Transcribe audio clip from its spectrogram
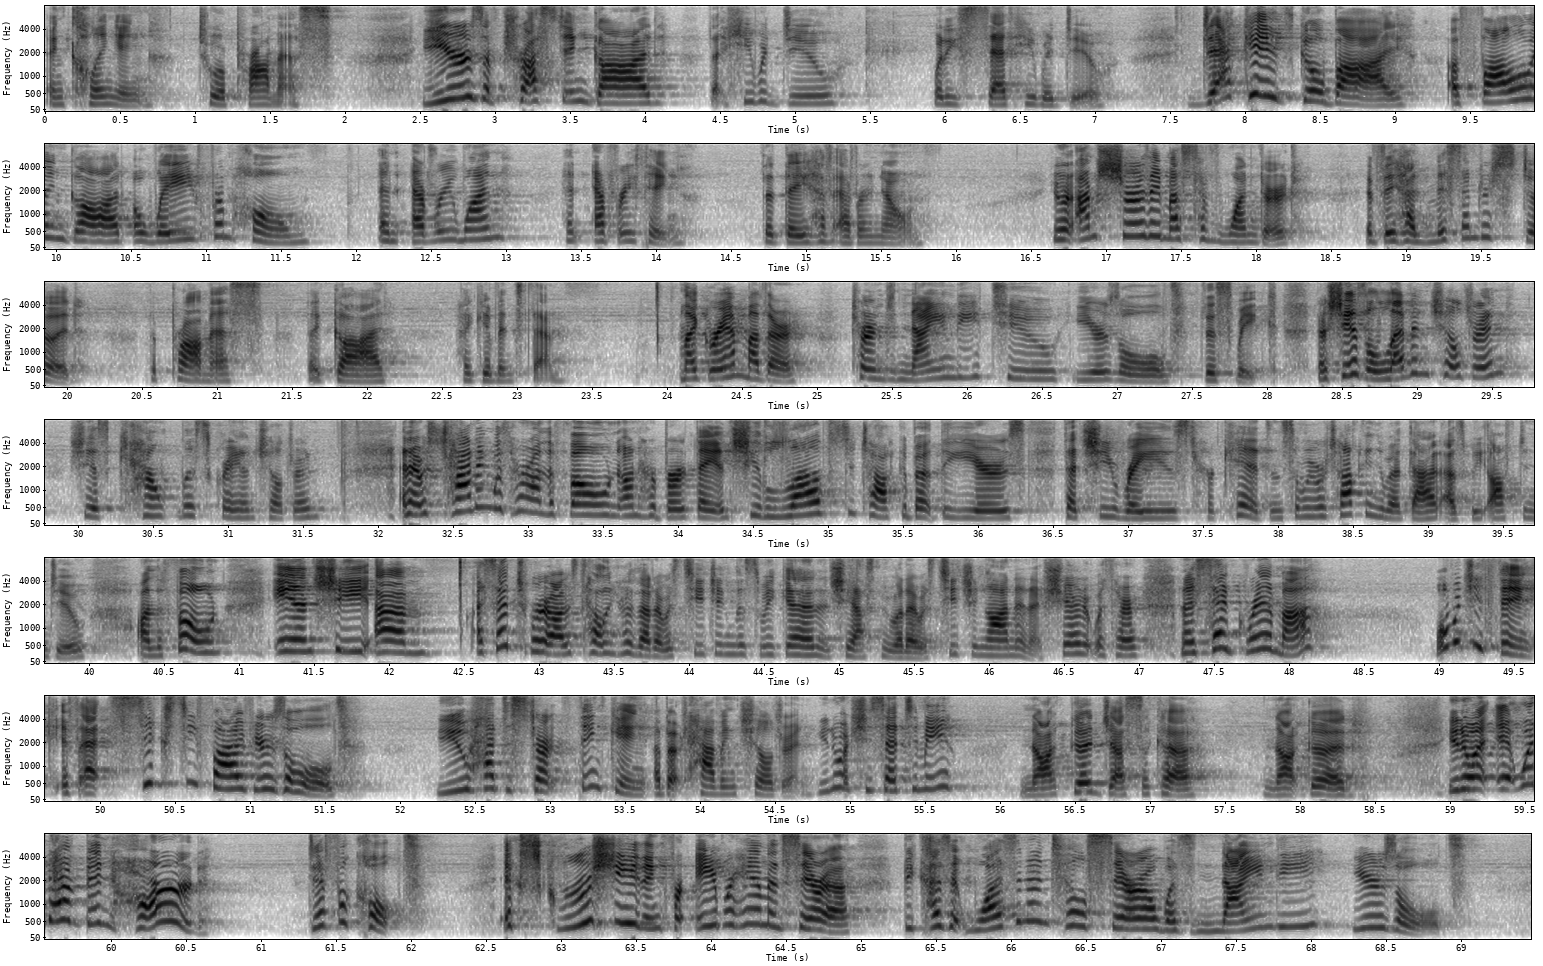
and clinging to a promise. Years of trusting God that He would do what He said He would do. Decades go by of following God away from home and everyone and everything that they have ever known. You know, I'm sure they must have wondered if they had misunderstood the promise that God had given to them. My grandmother turned 92 years old this week. Now, she has 11 children she has countless grandchildren. And I was chatting with her on the phone on her birthday, and she loves to talk about the years that she raised her kids. And so we were talking about that, as we often do, on the phone. And she, um, I said to her, I was telling her that I was teaching this weekend, and she asked me what I was teaching on, and I shared it with her. And I said, Grandma, what would you think if at 65 years old, you had to start thinking about having children? You know what she said to me? Not good, Jessica. Not good. You know what? It would have been hard, difficult, excruciating for Abraham and Sarah because it wasn't until Sarah was 90 years old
